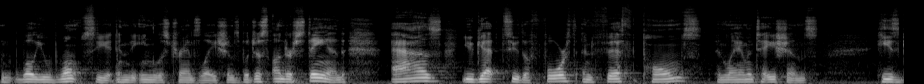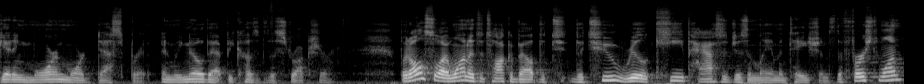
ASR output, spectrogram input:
Well, you won't see it in the English translations, but just understand as you get to the fourth and fifth poems in Lamentations, he's getting more and more desperate. And we know that because of the structure. But also, I wanted to talk about the, t- the two real key passages in Lamentations. The first one,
